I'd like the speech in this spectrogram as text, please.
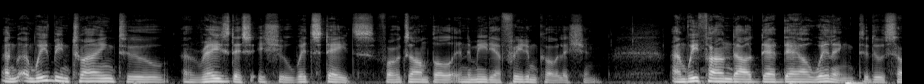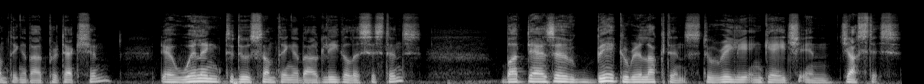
And, and we've been trying to uh, raise this issue with states, for example, in the Media Freedom Coalition. And we found out that they are willing to do something about protection. They're willing to do something about legal assistance. But there's a big reluctance to really engage in justice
